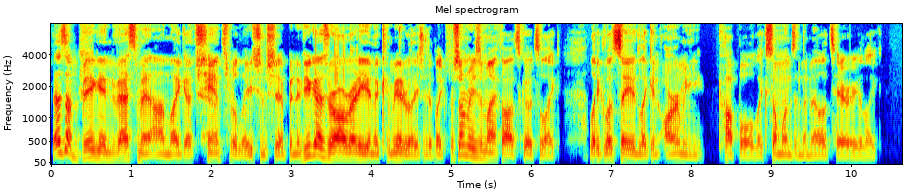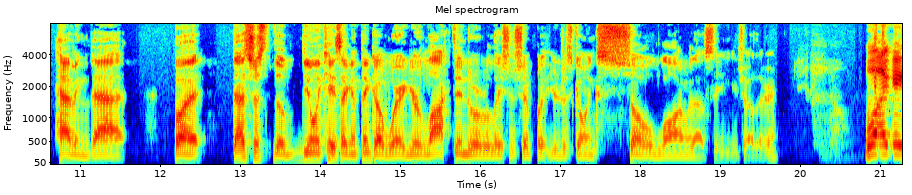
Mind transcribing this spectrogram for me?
that's a big investment on like a chance relationship. And if you guys are already in a committed relationship, like for some reason my thoughts go to like like let's say like an army couple, like someone's in the military, like having that. But that's just the the only case I can think of where you're locked into a relationship, but you're just going so long without seeing each other. Well, I, I,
